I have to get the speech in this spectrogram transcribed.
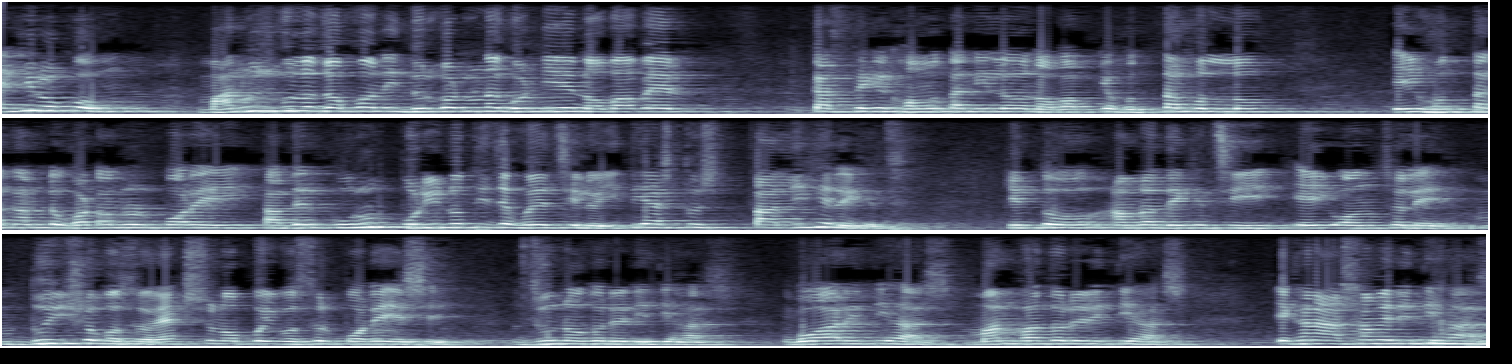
একই রকম মানুষগুলো যখন এই দুর্ঘটনা ঘটিয়ে নবাবের কাছ থেকে ক্ষমতা নিল, নবাবকে হত্যা করল এই হত্যাকাণ্ড ঘটানোর পরেই তাদের করুণ পরিণতি যে হয়েছিল, ইতিহাস তো তা লিখে রেখেছে। কিন্তু আমরা দেখেছি এই অঞ্চলে দুইশো বছর, একশো নব্বই বছর পরে এসে জুনগরের ইতিহাস, গোয়ার ইতিহাস, মানভাদরের ইতিহাস, এখানে আসামের ইতিহাস,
